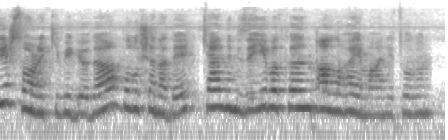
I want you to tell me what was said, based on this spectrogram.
Bir sonraki videoda buluşana dek kendinize iyi bakın. Allah'a emanet olun.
